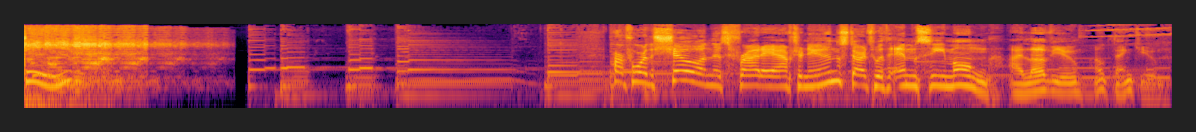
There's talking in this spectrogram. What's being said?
Steve. Part four of the show on this Friday afternoon starts with MC Mong. I love you. Oh, thank you.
